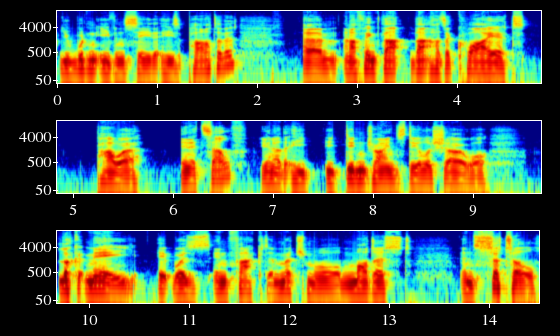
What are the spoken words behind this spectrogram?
you wouldn't even see that he's a part of it. Um, and I think that that has a quiet power in itself. You know that he he didn't try and steal a show or look at me. It was in fact a much more modest and subtle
